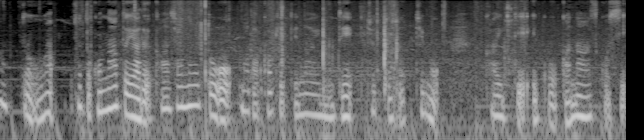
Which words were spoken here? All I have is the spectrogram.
あとは、ちょっとこの後やる感謝ノートをまだ書けてないので、ちょっとそっちも書いていこうかな、少し。よ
